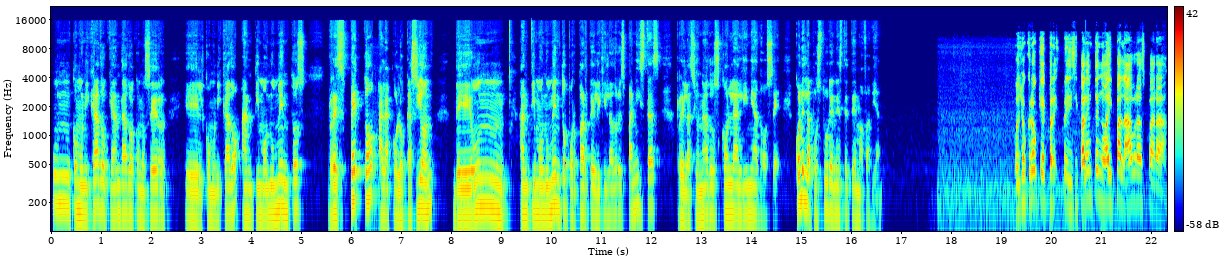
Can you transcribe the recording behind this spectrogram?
un comunicado que han dado a conocer el comunicado antimonumentos respecto a la colocación de un antimonumento por parte de legisladores panistas relacionados con la línea 12. ¿Cuál es la postura en este tema, Fabián? Pues yo creo que principalmente no hay palabras para,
